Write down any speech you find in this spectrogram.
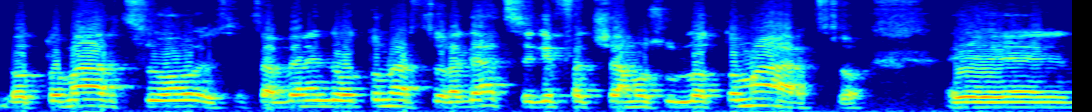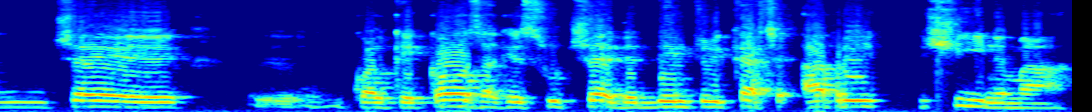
l'8 marzo, sta avvenendo l'8 marzo, ragazze che facciamo sull'8 marzo, eh, c'è eh, qualche cosa che succede dentro il carcere, apre il cinema,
